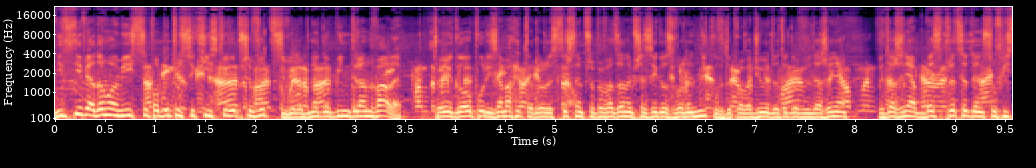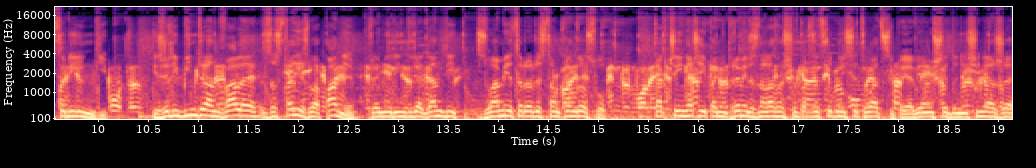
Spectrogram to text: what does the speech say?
Nic nie wiadomo o miejscu pobytu sykhijskiego przywódcy, wielebnego Bindranwale. To jego opór i zamachy terrorystyczne przeprowadzone przez jego zwolenników doprowadziły do tego wydarzenia, wydarzenia bez precedensu w historii Indii. Jeżeli Bindranwale zostanie złapany, premier Indira Gandhi złamie terrorystom kręgosłup. Tak czy inaczej, pani premier znalazła się w bardzo trudnej sytuacji. Pojawiają się doniesienia, że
